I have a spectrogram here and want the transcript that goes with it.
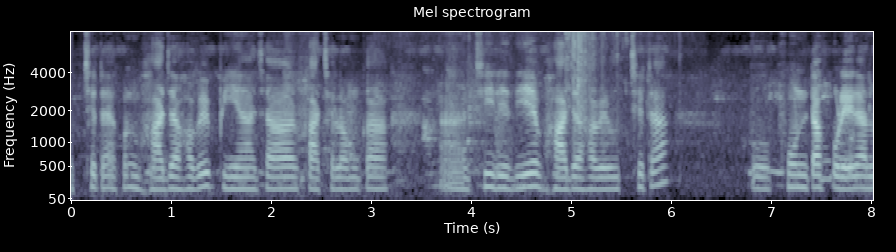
উচ্ছেটা এখন ভাজা হবে। পেঁয়াজ আর কাঁচা লঙ্কা চিড়ে দিয়ে ভাজা হবে উচ্ছেটা। ও ফোনটা পড়ে গেল।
